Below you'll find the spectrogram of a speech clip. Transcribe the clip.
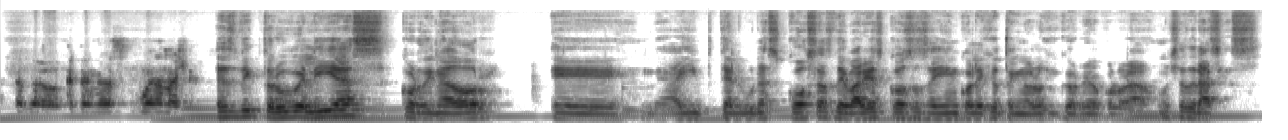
Hasta luego, que tengas buena noche. Es Víctor Hugo Elías, coordinador eh, de, ahí, de algunas cosas, de varias cosas ahí en Colegio Tecnológico de Río Colorado. Muchas gracias.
